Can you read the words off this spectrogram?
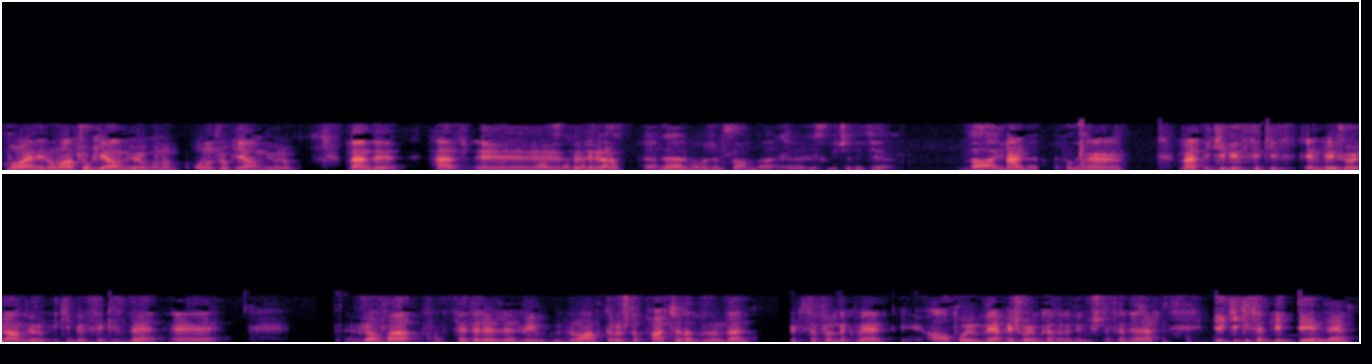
Kolay değil. Onu çok iyi anlıyorum onu. Onu çok iyi anlıyorum. Ben de her e, Federer'in... Federer babacım şu anda e, İsviçre'deki dağ evinde takılıyor. E, ben 2008 Emre'yi şöyle anlıyorum. 2008'de e, Rafa Federer'i Roland Garros'ta parçaladığında 3-0'lık ve 6 oyun veya 5 oyun kazanabilmişti Federer. İlk iki set bittiğinde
